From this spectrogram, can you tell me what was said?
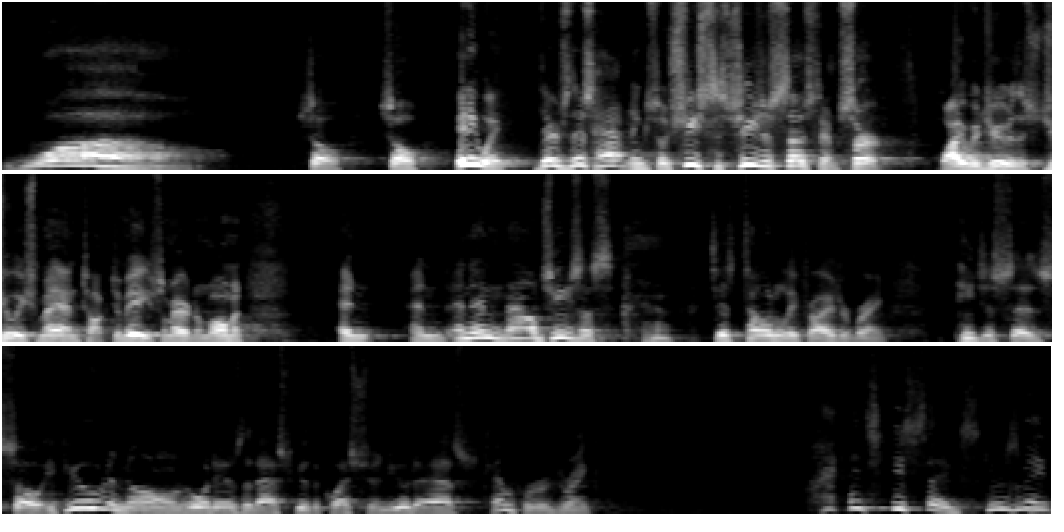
Whoa. So, so anyway, there's this happening. So she, she just says to him, Sir, why would you, this Jewish man, talk to me, Samaritan woman? And, and, and then now Jesus just totally fries her brain he just says, So if you'd have known who it is that asked you the question, you'd have asked him for a drink. And she said, Excuse me?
